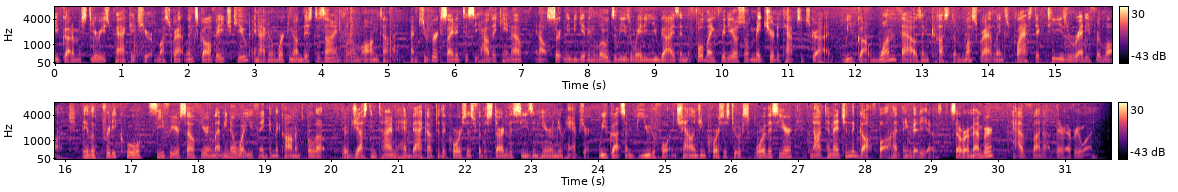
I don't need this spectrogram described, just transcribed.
we've got a mysterious package here at Muskrat Links Golf HQ, and I've been working on this design for a long time. I'm super excited to see how they came out, and I'll certainly be giving loads of these away to you guys in the full-length video, so make sure to tap subscribe. We've got 1,000 custom Muskrat Links plastic tees ready for launch. They look pretty cool, see for yourself here and let me know what you think in the comments below. They're just in time to head back out to the courses for the start of the season here in New Hampshire. We've got some beautiful and challenging courses to explore this year, not to mention the golf ball hunting videos. So remember, have fun out there, everyone.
